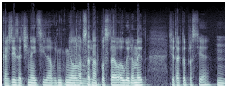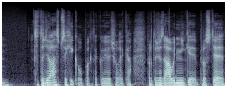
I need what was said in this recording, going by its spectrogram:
každý začínající závodník měl napsat nad postel a uvědomit, že tak to prostě je. Mm. Co to dělá s psychikou pak takového člověka? Protože závodník je prostě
